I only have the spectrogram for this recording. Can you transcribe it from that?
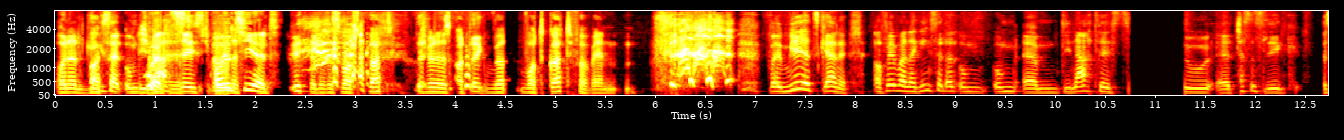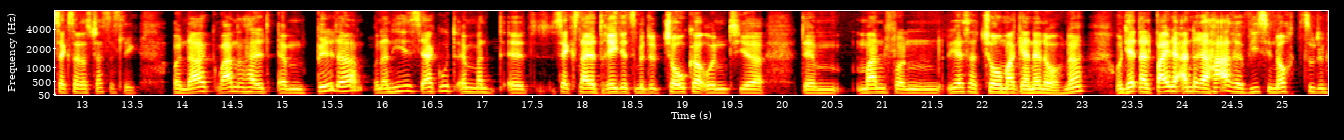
Und dann ging es halt um die Nachricht. Pointiert. Ich würde das Wort Gott, ich würde das Wort, Wort Gott verwenden. Bei mir jetzt gerne. Auf jeden Fall, da ging es halt dann um, um ähm, die Nachdrehs zu äh, Justice League, Zack Snyder's Justice League. Und da waren dann halt ähm, Bilder und dann hieß es ja gut, ähm, man, äh, Zack Snyder dreht jetzt mit dem Joker und hier dem Mann von, wie heißt er, Joe Manganiello, ne? Und die hatten halt beide andere Haare, wie sie noch zu den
